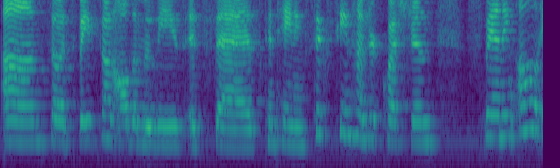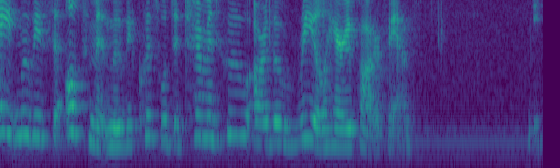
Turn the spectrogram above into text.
Um, so it's based on all the movies. It says containing 1,600 questions Spanning all eight movies, the ultimate movie quiz will determine who are the real Harry Potter fans. Me.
